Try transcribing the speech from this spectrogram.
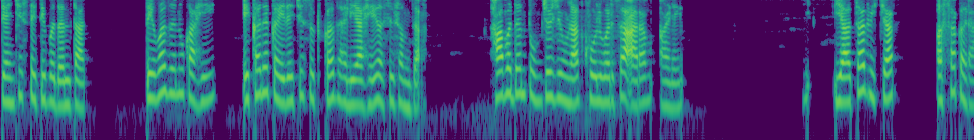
त्यांची स्थिती बदलतात तेव्हा जणू काही एखाद्या कैद्याची सुटका झाली आहे असे समजा. हा बदल तुमच्या जीवनात खोलवरचा आराम आणेल. याचा विचार असा करा.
